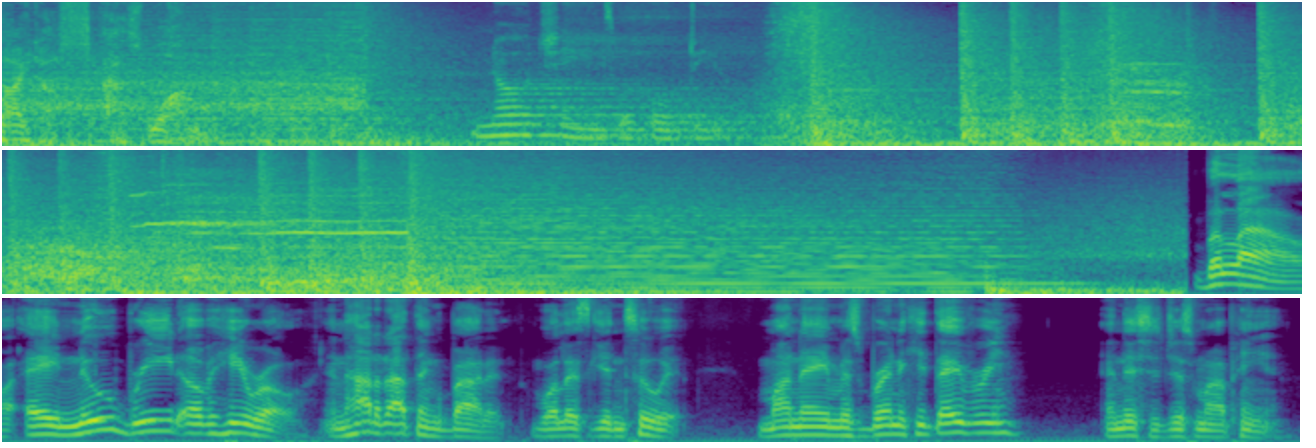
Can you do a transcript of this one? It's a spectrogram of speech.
unite us as one. No chains will hold you. Bilal, a new breed of hero. And how did I think about it? Well, let's get into it. My name is Brandon Keith Avery, and this is just my opinion.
